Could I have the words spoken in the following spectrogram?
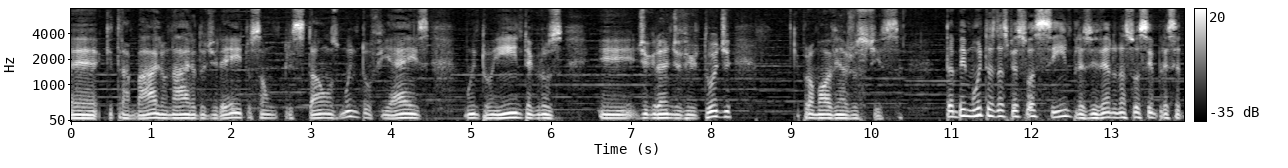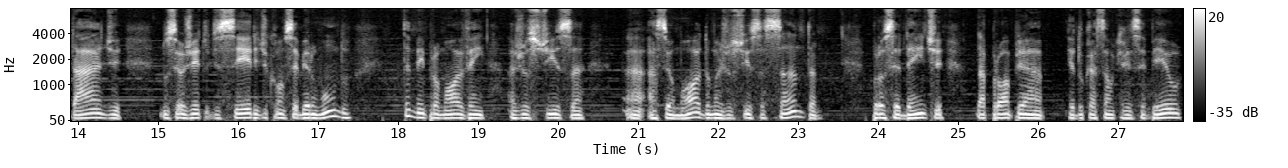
é, que trabalham na área do direito, são cristãos muito fiéis, muito íntegros e de grande virtude, que promovem a justiça. Também muitas das pessoas simples, vivendo na sua simplicidade, no seu jeito de ser e de conceber o mundo, também promovem a justiça a, a seu modo, uma justiça santa, procedente da própria educação que recebeu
